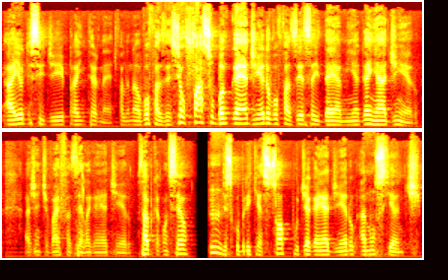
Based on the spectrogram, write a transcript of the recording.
Aí eu decidi ir para a internet. Falei, não, eu vou fazer, se eu faço o banco ganhar dinheiro, eu vou fazer essa ideia minha ganhar dinheiro. A gente vai fazer ela ganhar dinheiro. Sabe o que aconteceu? Hum. Descobri que só podia ganhar dinheiro anunciante.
